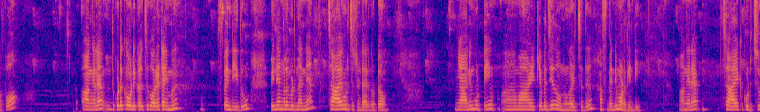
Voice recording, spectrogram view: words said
അപ്പോൾ അങ്ങനെ ഇത് കൂടെ ഓടിക്കളിച്ച് കുറേ ടൈം സ്പെൻഡ് ചെയ്തു. പിന്നെ ഞങ്ങൾ ഇവിടുന്ന് തന്നെ ചായ കുടിച്ചിട്ടുണ്ടായിരുന്നു കേട്ടോ ഞാനും കുട്ടിയും വാഴയ്ക്ക ബജിയെ തോന്നുന്നു കഴിച്ചത് ഹസ്ബൻഡ് മുളകിന്റെ അങ്ങനെ ചായയൊക്കെ കുടിച്ചു.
